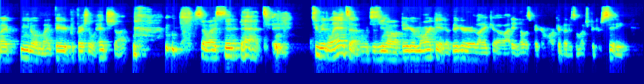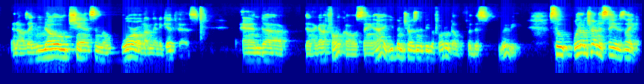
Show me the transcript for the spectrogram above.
my you know my very professional headshot. so I sent that to Atlanta, which is you know a bigger market, a bigger like oh I didn't know it's bigger market, but it's a much bigger city. And I was like, no chance in the world I'm going to get this. And uh, then I got a phone call saying, "Hey, you've been chosen to be the photo double for this movie." So what I'm trying to say is like,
